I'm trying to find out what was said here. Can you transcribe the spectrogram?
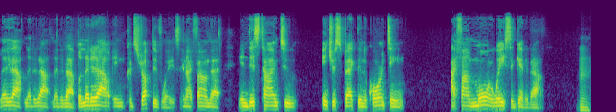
let it out, let it out, let it out, but let it out in constructive ways. And I found that in this time to introspect in the quarantine, I found more ways to get it out. Mm.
